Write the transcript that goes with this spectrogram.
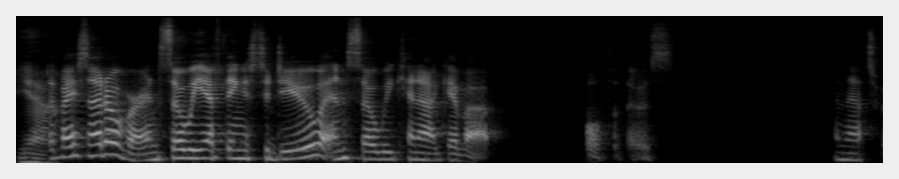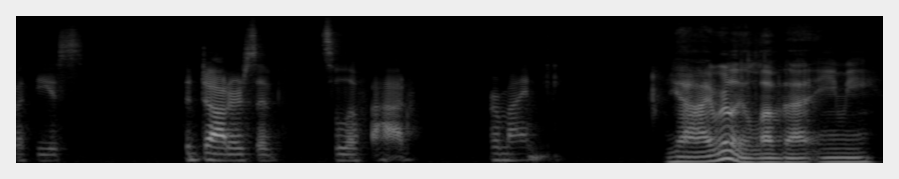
Yeah. The fight's not over. And so we have things to do, and so we cannot give up both of those. And that's what these the daughters of Zelophehad remind me. Yeah, I really love that, Amy.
